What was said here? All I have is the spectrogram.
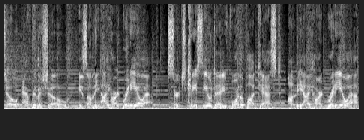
Show after the show is on the iHeartRadio app. Search Casey O'Day for the podcast on the iHeartRadio app.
